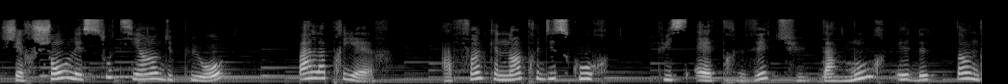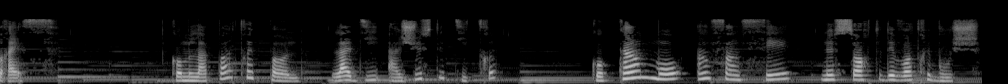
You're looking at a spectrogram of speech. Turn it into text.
Cherchons le soutien du plus haut par la prière afin que notre discours puisse être vêtu d'amour et de tendresse. Comme l'apôtre Paul l'a dit à juste titre, qu'aucun mot insensé ne sorte de votre bouche,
